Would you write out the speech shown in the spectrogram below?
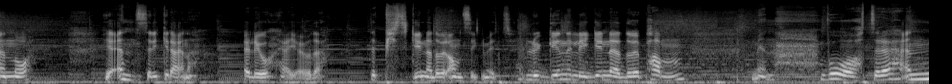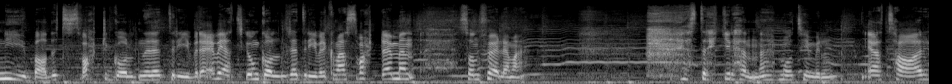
enn nå. Jeg enser ikke regnet. Eller jo, jeg gjør jo det. Det pisker nedover ansiktet mitt. Luggen ligger nedover pannen min. Våtere enn nybadet svart golden retrievere. Jeg vet ikke om golden retrievere kan være svarte, men sånn føler jeg meg. Jeg strekker hendene mot himmelen. Jeg tar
